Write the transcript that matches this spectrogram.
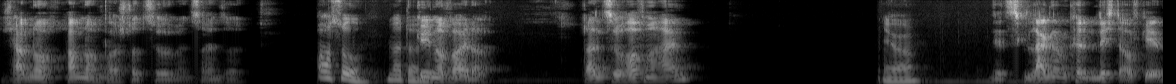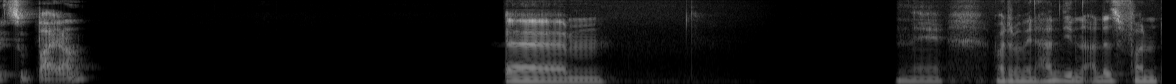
Ich habe noch, hab noch ein paar Stationen, wenn es sein soll. Ach so, na dann. Geh noch weiter. Dann zu Hoffenheim. Ja. Jetzt langsam könnte Licht aufgehen. Zu Bayern. Ähm. Nee. Warte mal, wen haben die denn alles von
